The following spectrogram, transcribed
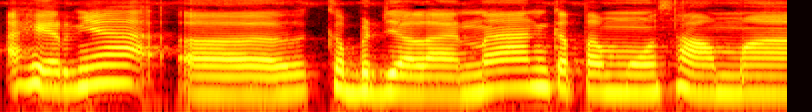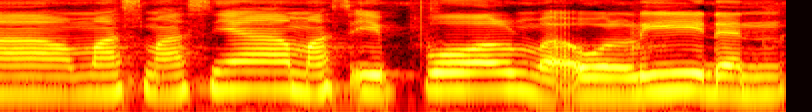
akhirnya uh, keberjalanan ketemu sama mas-masnya mas Ipul mbak Uli dan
